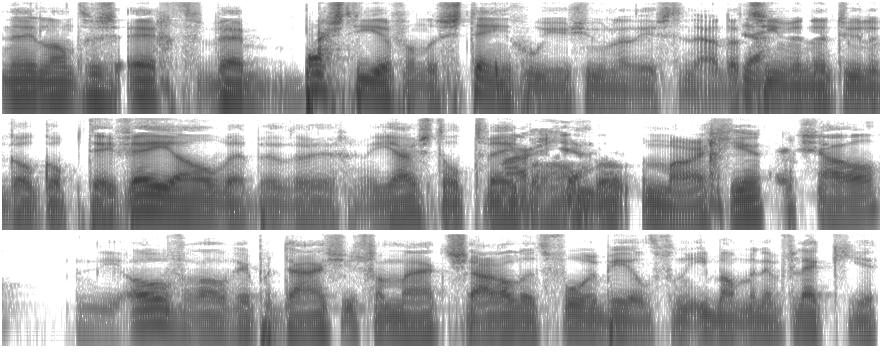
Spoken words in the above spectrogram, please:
Nederland is echt, wij barsten hier van de steengoede journalisten. Nou, dat Ja. zien we natuurlijk ook op tv al. We hebben er juist al twee Margje. behandeld. Margje. Charles. Die overal reportages van maakt. Charles, het voorbeeld van iemand met een vlekje.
